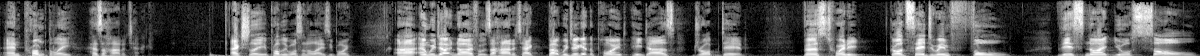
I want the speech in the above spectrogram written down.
and promptly has a heart attack. Actually, it probably wasn't a La-Z-Boy. Uh, and we don't know if it was a heart attack, but we do get the point. He does drop dead. Verse 20 God said to him, Fool, this night your soul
